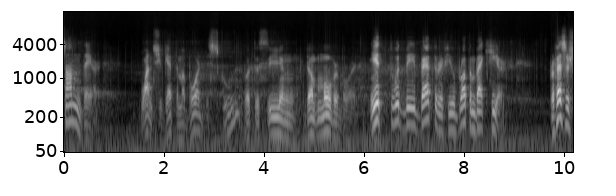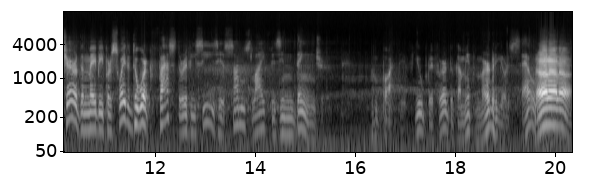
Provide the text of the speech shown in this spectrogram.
son there. Once you get them aboard the schooner, Put to sea and dump them overboard. it would be better if you brought them back here. Professor Sheridan may be persuaded to work faster if he sees his son's life is in danger. But if you prefer to commit murder yourself. No, no, no.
